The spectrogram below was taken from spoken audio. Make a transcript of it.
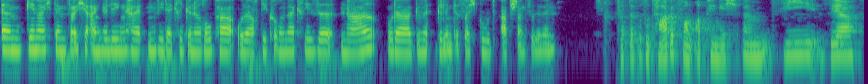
Ähm, gehen euch denn solche Angelegenheiten wie der Krieg in Europa oder auch die Corona-Krise nahe oder gelingt es euch gut, Abstand zu gewinnen? Ich glaube, das ist so tagesformabhängig, ähm, wie sehr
